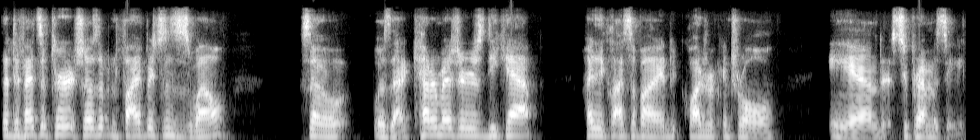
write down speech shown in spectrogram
the defensive turret shows up in five missions as well. So was that countermeasures, decap, highly classified, quadrant control, and supremacy.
